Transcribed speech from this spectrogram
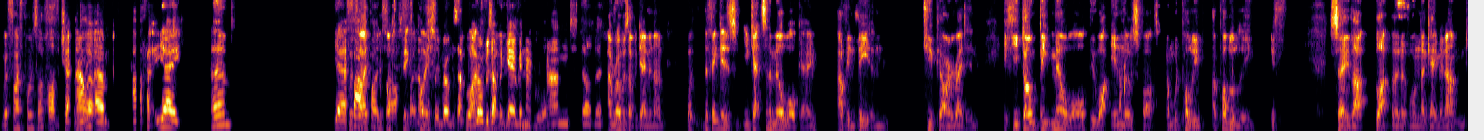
We're five points off. I'll have a check now. Um, yeah, um, yeah, five, five, points, off, off and obviously Rovers have, Rovers have a game in hand, don't they? And Rovers have a game in hand. But the thing is, you get to the Millwall game having beaten QPR and Reading. If you don't beat Millwall, who are in those spots, and would probably, I probably, if say that Blackburn have won their game in hand,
